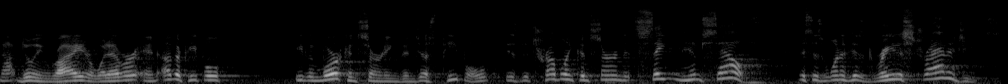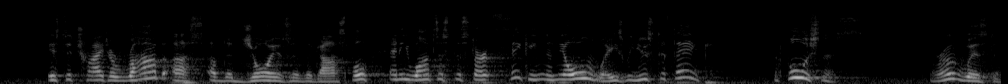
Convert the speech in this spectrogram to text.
not doing right or whatever. And other people, even more concerning than just people, is the troubling concern that Satan himself, this is one of his greatest strategies is to try to rob us of the joys of the gospel, and he wants us to start thinking in the old ways we used to think the foolishness, our own wisdom.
